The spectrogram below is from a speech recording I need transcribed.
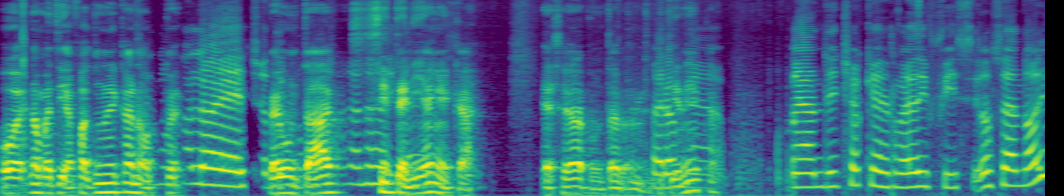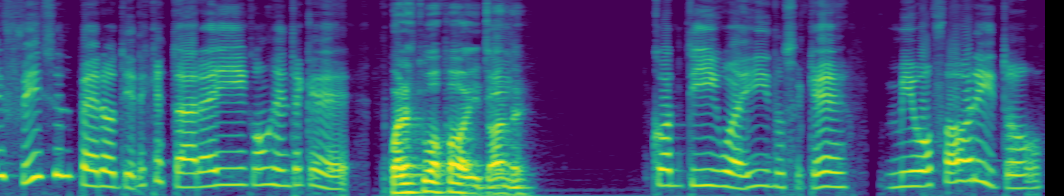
O, no, mentira, falta un EK, no. Nunca lo he hecho. tengo preguntaba si tenían. EK. Esa era la pregunta realmente. Pero ¿Tienen me, EK? me han dicho que es re difícil. O sea, no difícil, pero tienes que estar ahí con gente que ¿Cuál es tu voz favorito, Sí. Ander? contigo ahí, no sé qué. Mi voz favorito,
